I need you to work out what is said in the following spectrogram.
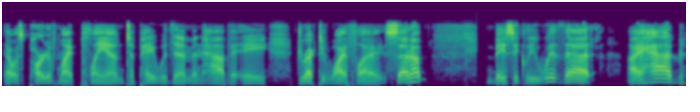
That was part of my plan to pay with them and have a directed Wi-Fi setup. Basically, with that, I had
